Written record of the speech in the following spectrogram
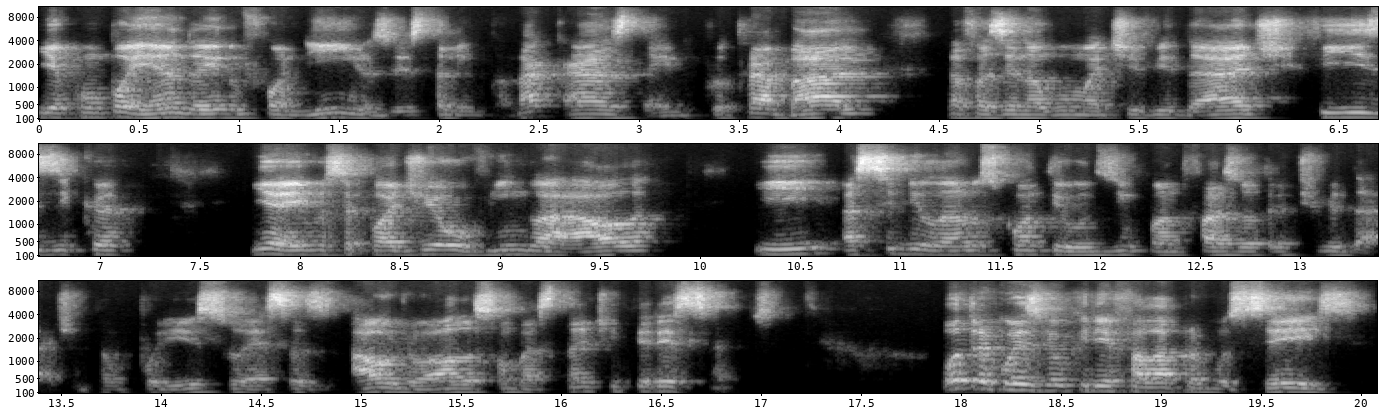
e acompanhando aí no foninho, às vezes está limpando a casa, está indo para o trabalho, está fazendo alguma atividade física, e aí você pode ir ouvindo a aula e assimilando os conteúdos enquanto faz outra atividade. Então, por isso, essas audioaulas são bastante interessantes. Outra coisa que eu queria falar para vocês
